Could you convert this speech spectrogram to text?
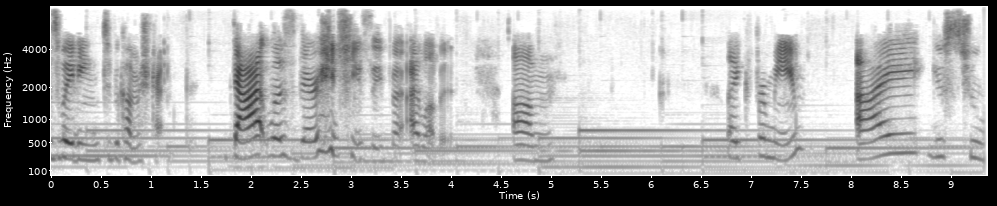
is waiting to become a strength. That was very cheesy, but I love it. Um, like for me, I used to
